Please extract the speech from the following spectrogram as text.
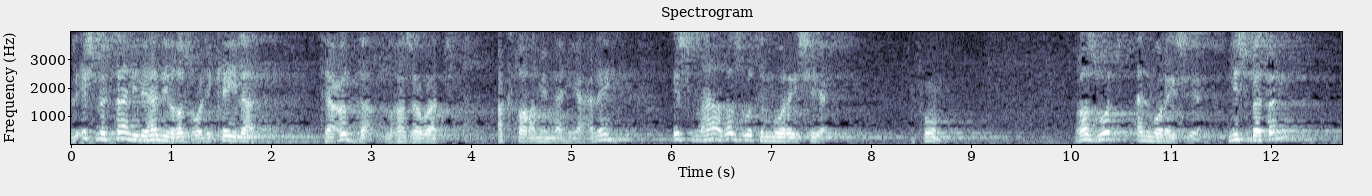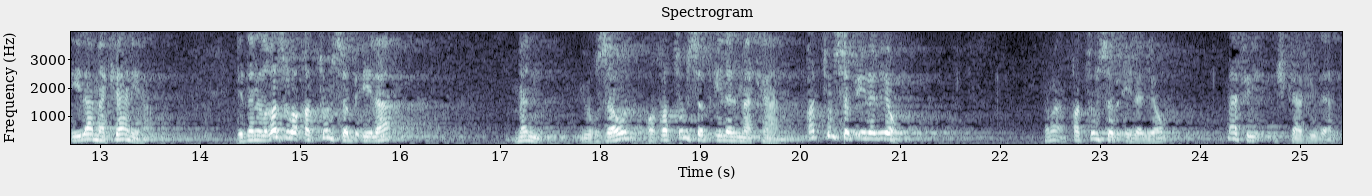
الاسم الثاني لهذه الغزوة لكي لا تعد الغزوات أكثر مما هي عليه اسمها غزوة المريسيع. مفهوم؟ غزوة المريسيع نسبة إلى مكانها. إذا الغزوة قد تنسب إلى من يغزون وقد تنسب إلى المكان. قد تنسب إلى اليوم. تمام؟ قد تنسب إلى اليوم. ما في إشكال في ذلك.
